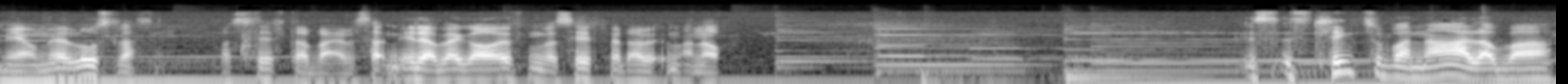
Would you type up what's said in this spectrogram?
mehr und mehr loslassen. Was hilft dabei? Was hat mir dabei geholfen? Was hilft mir dabei immer noch? es, es klingt so banal, aber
